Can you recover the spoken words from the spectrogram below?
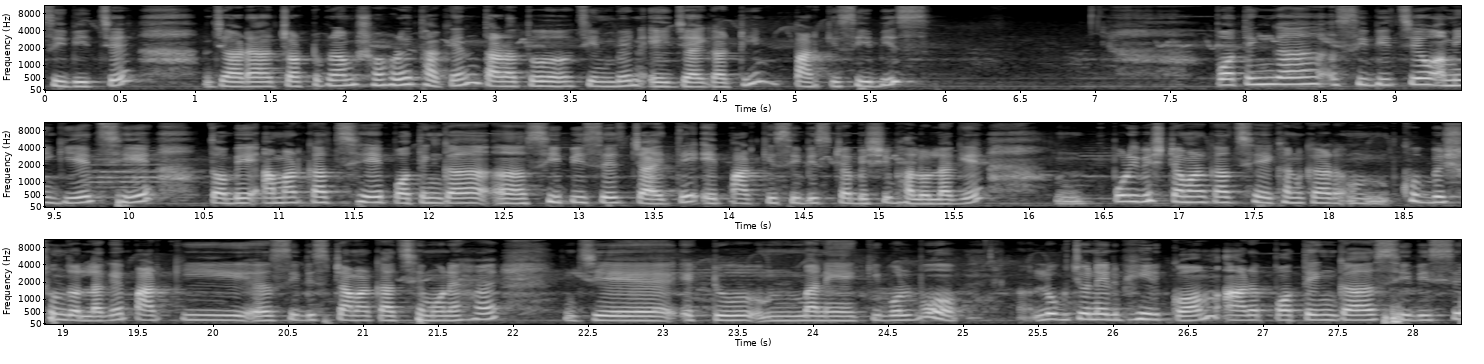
সি বিচে। যারা চট্টগ্রাম শহরে থাকেন তারা তো চিনবেন এই জায়গাটি, Parki sea beach. Patenga sea বিচেও আমি গিয়েছি, তবে আমার কাছে পতেঙ্গা সি বিচের চাইতে এই পার্কি সি বিচটা বেশি ভালো লাগে। পরিবেশটা আমার কাছে এখানকার খুব বেশ সুন্দর লাগে। পার্কি সি বিচটা আমার কাছে মনে হয় যে একটু মানে কি বলব লোকজনের ভিড় কম, আর পতেঙ্গা সি বিচে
